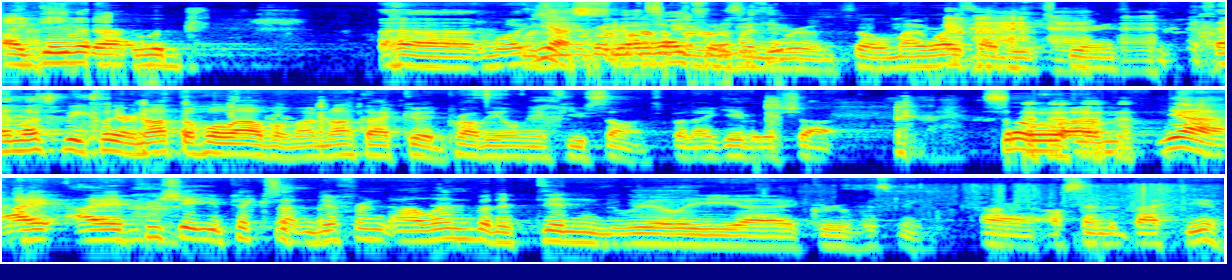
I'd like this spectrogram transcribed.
I gave it. I would. Uh, well, Was yes, my else in the wife was in the room, so my wife had the experience. and let's be clear, not the whole album. I'm not that good. Probably only a few songs, but I gave it a shot. So um, yeah, I, I appreciate you picked something different, Alan, but it didn't really uh, groove with me. Uh, I'll send it back to you.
